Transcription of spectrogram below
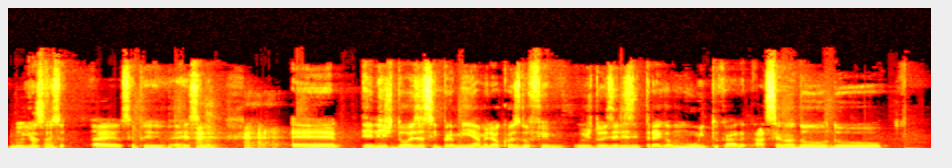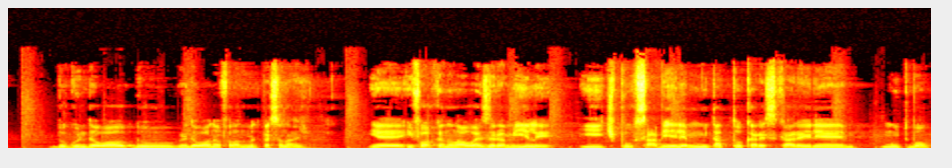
Mikkelsen. Mikkelsen. É, eu sempre erro esse nome. É, eles dois, assim, pra mim, é a melhor coisa do filme. Os dois, eles entregam muito, cara. A cena do... do do Grindelwald, do Grindelwald, não, eu falar o nome do personagem. É, enforcando lá o Ezra Miller e, tipo, sabe, ele é muito ator, cara. Esse cara, ele é muito bom.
